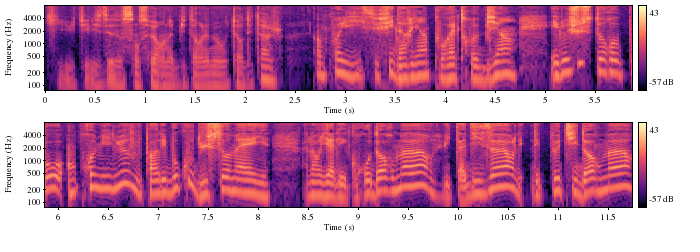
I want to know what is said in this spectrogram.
qui utilisent des ascenseurs en habitant à la même hauteur d'étage. Comme quoi, il suffit d'un rien pour être bien. Et le juste repos, en premier lieu, vous parlez beaucoup du sommeil. Alors, il y a les gros dormeurs, 8 à 10 heures, les petits dormeurs.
